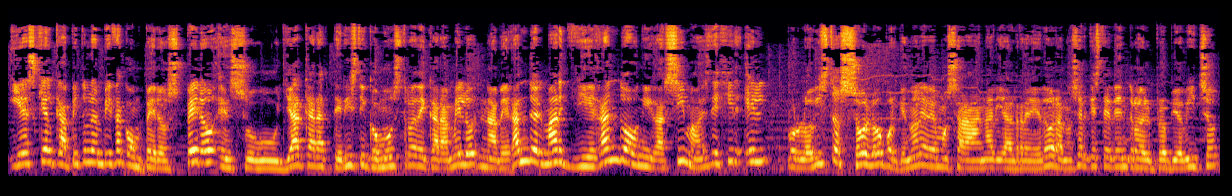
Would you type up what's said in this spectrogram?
Y es que el capítulo empieza con Perospero en su ya característico monstruo de caramelo navegando el mar llegando a Onigashima. Es decir, él, por lo visto, solo, porque no le vemos a nadie alrededor, a no ser que esté dentro del propio bicho,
